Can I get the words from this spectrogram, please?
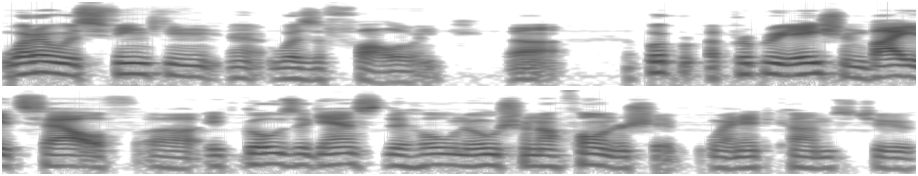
what I was thinking uh, was the following: uh, appropriation by itself, it goes against the whole notion of ownership when it comes to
